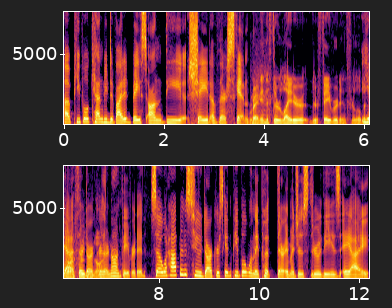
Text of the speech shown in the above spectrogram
uh, people can be divided based on the shade of their skin. right. And if they're lighter, they're favored, and if they're a little bit Yeah, darker, if they're darker, they're non favorited. So, what happens to darker skinned people when they put their images through these AI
